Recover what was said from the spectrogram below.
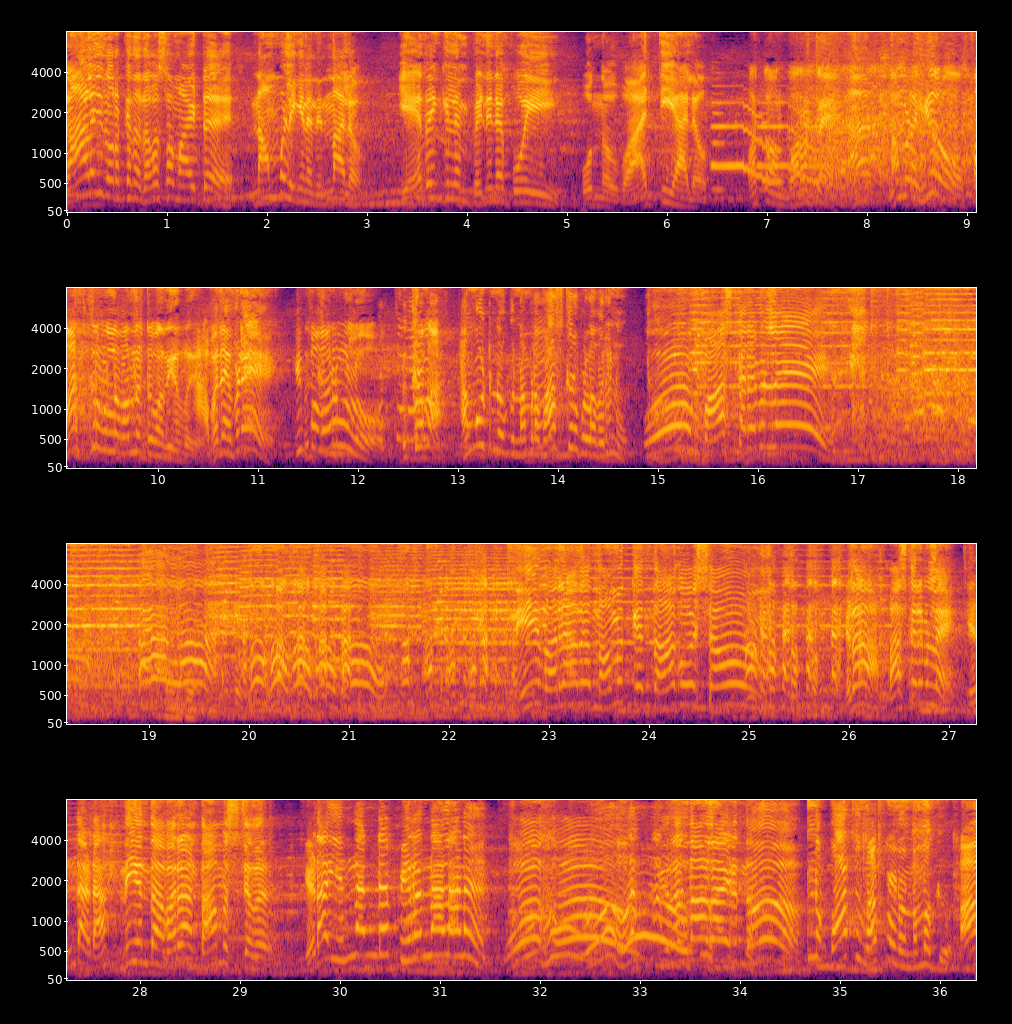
കാളി തുറക്കുന്ന ദിവസമായിട്ട് നമ്മൾ ഇങ്ങനെ നിന്നാലോ? ഏതെങ്കിലും പെണ്ണിനെ പോയി ഒന്ന് വാറ്റിയാലോ? മൊത്തം പുറത്തെ നമ്മുടെ ഹീറോ ഭാസ്കർ പിള്ള വന്നിട്ട് മതിയത് അവൻ എവിടെ ഇപ്പൊ വരുമല്ലോ വിക്രമ അങ്ങോട്ട് നോക്ക് നമ്മുടെ ഭാസ്കർ പിള്ള വരുന്നു. ഓ ഭാസ്കര പിള്ളേ നീ വരാതെ നമുക്ക് എന്ത് ആഘോഷം? എടാ ഭാസ്കര പിള്ളേ എന്താടാ നീ എന്താ വരാൻ താമസിച്ചത് എടാ ഇന്ന് എന്റെ പിറന്നാളാണ് ഓഹോ പിറന്നാളായിരുന്നു ഇന്ന് പാട്ട് നടത്തണം നമുക്ക് ആ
